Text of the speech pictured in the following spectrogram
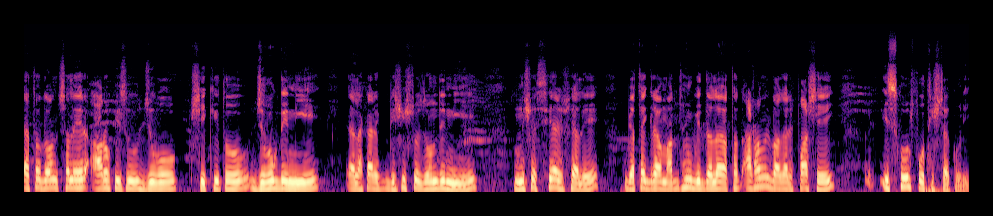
এত অঞ্চলের আরও কিছু যুবক শিক্ষিত যুবকদের নিয়ে এলাকার বিশিষ্টজনদের নিয়ে উনিশশো ছিয়াশি সালে বেতাগ্রাম মাধ্যমিক বিদ্যালয় অর্থাৎ আঠামিল বাজারের পাশেই স্কুল প্রতিষ্ঠা করি।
